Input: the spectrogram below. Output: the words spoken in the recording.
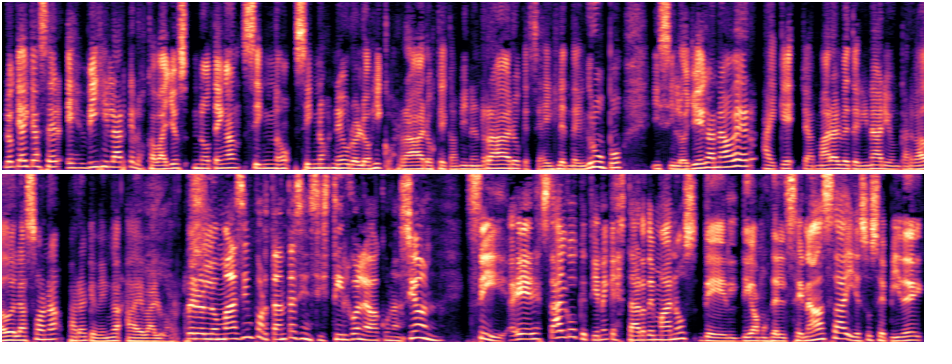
lo que hay que hacer es vigilar que los caballos no tengan signo- signos neurológicos raros, que caminen raro, que se aíslen del grupo, y si lo llegan a ver, hay que llamar al veterinario encargado de la zona para que venga a evaluarlos. Pero lo más importante es insistir con la vacunación. Sí, es algo que tiene que estar de manos del, digamos, del SENASA y eso se pide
